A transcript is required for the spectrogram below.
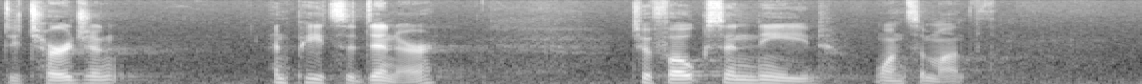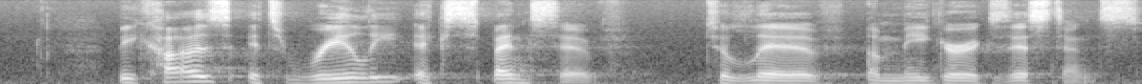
detergent, and pizza dinner to folks in need once a month. Because it's really expensive to live a meager existence,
